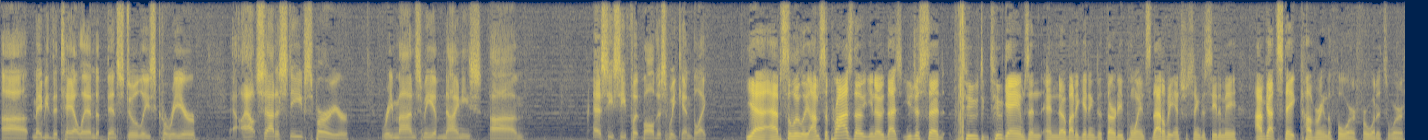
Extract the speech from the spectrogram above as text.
uh, maybe the tail end of Vince Dooley's career. Outside of Steve Spurrier, reminds me of 90s um, SEC football this weekend, Blake. Yeah, absolutely. I'm surprised though. You know, that's you just said two two games and and nobody getting to 30 points. That'll be interesting to see to me. I've got State covering the four for what it's worth.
